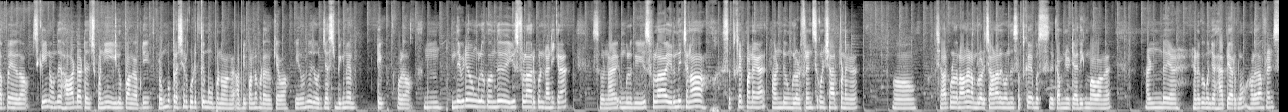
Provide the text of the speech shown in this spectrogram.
தப்பு இதுதான். ஸ்க்ரீனை வந்து ஹார்டாக டச் பண்ணி இழுப்பாங்க. அப்படி ரொம்ப ப்ரெஷர் கொடுத்து மூவ் பண்ணுவாங்க. அப்படி பண்ணக்கூடாது ஓகேவா இது வந்து ஒரு ஜஸ்ட் பிகினர் டிப் அவ்வளோதான் இந்த வீடியோ உங்களுக்கு வந்து யூஸ்ஃபுல்லாக இருக்கும்னு நினைக்கிறேன். ஸோ நான் உங்களுக்கு யூஸ்ஃபுல்லாக இருந்துச்சுன்னா சப்ஸ்கிரைப் பண்ணுங்கள் அண்டு உங்களோட ஃப்ரெண்ட்ஸுக்கும் ஷேர் பண்ணுங்கள் ஷேர் பண்ணுறதுனால நம்மளோட சேனலுக்கு வந்து சப்ஸ்கிரைபர்ஸ் கம்யூனிட்டி அதிகமாவாங்க. அண்டு எனக்கும் கொஞ்சம் ஹாப்பியாக இருக்கும். அவ்வளோதான் ஃப்ரெண்ட்ஸ்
